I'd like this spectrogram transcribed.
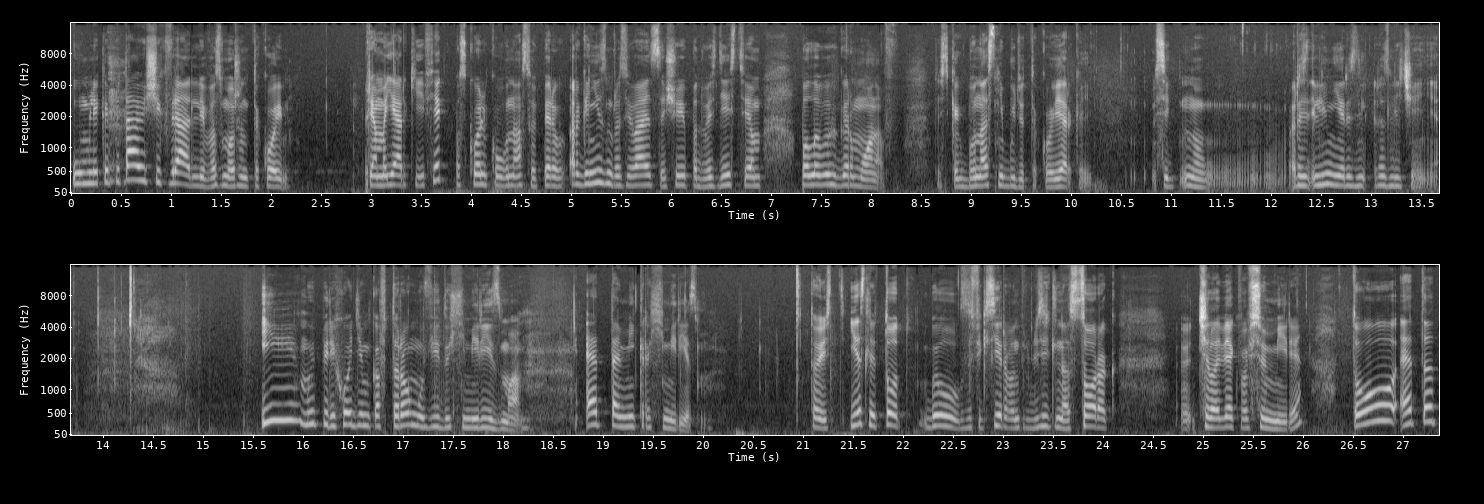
У млекопитающих вряд ли возможен такой прямо яркий эффект, поскольку у нас, во-первых, организм развивается еще и под воздействием половых гормонов. То есть как бы у нас не будет такой яркой ну, раз, линии раз, развлечения. И мы переходим ко второму виду химеризма. Это микрохимеризм. То есть если тот был зафиксирован приблизительно 40 э, человек во всем мире, то этот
